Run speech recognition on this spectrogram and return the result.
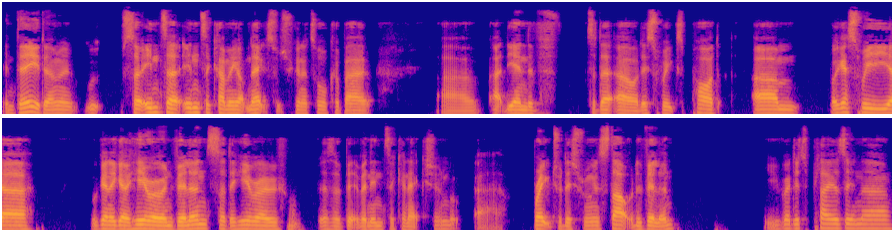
Indeed. I mean, so Inter, Inter coming up next, which we're going to talk about uh, at the end of today, oh, this week's pod. Um, I guess we uh, we're going to go hero and villain. So the hero, there's a bit of an interconnection. Uh, break tradition. We're going to start with the villain. You ready to play us in a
